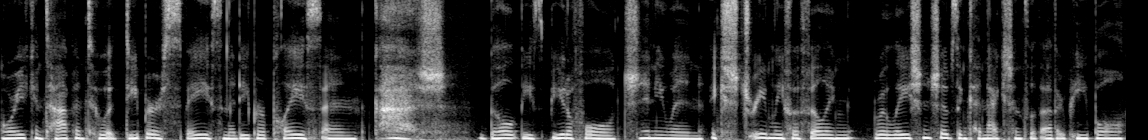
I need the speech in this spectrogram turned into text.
or you can tap into a deeper space and a deeper place and gosh, build these beautiful, genuine, extremely fulfilling relationships and connections with other people.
